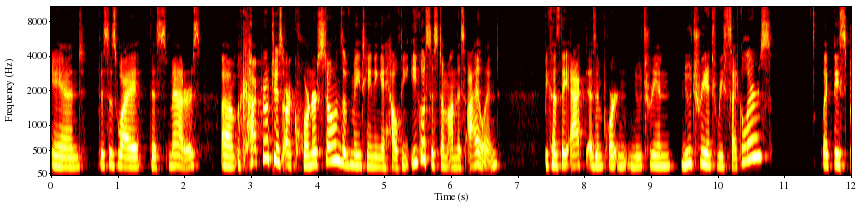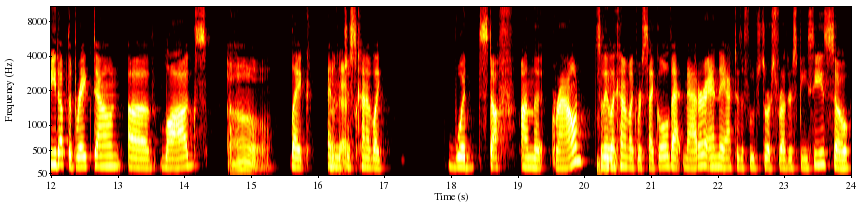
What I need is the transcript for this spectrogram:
And this is why this matters. Um, cockroaches are cornerstones of maintaining a healthy ecosystem on this island because they act as important nutrient nutrient recyclers. Like they speed up the breakdown of logs, Oh. like and Okay. just kind of like wood stuff on the ground. So they like kind of like recycle that matter, and they act as a food source for other species. So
